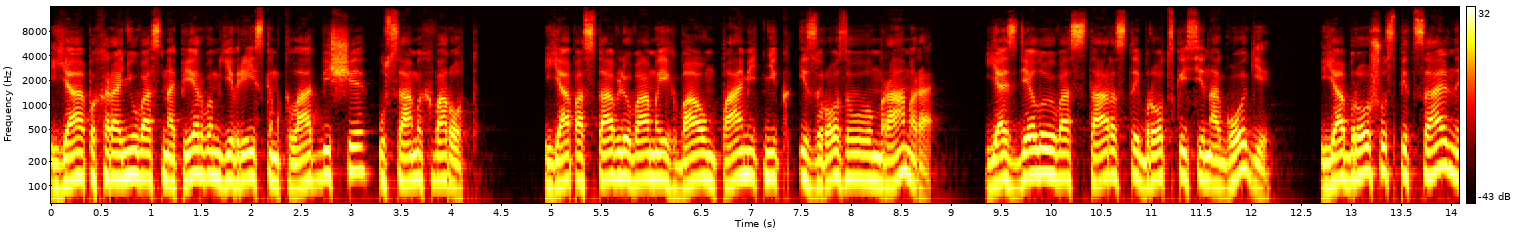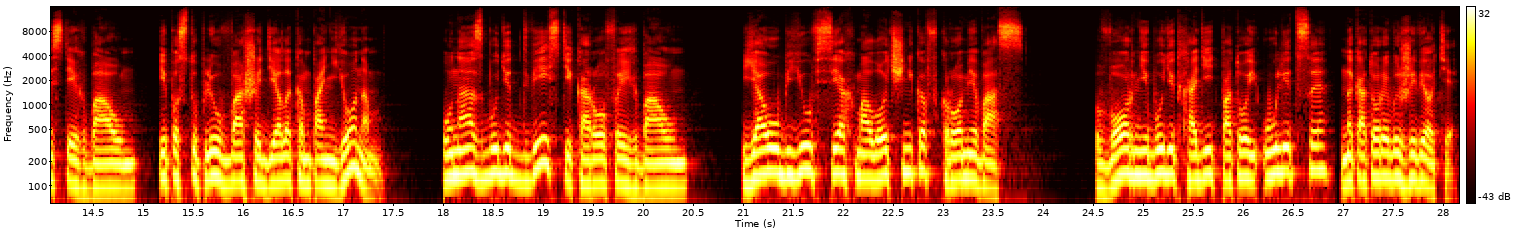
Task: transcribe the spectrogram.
я похороню вас на первом еврейском кладбище у самых ворот. Я поставлю вам, их баум, памятник из розового мрамора. Я сделаю вас старостой Бродской синагоги. Я брошу специальность их и поступлю в ваше дело компаньоном. У нас будет 200 коров их баум. Я убью всех молочников, кроме вас. Вор не будет ходить по той улице, на которой вы живете»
